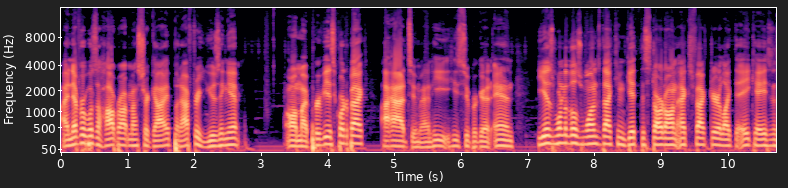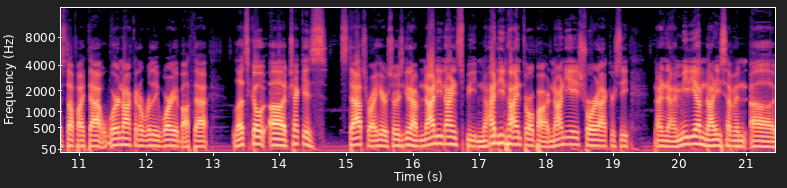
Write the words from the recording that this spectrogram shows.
I never was a Hot Rod Master guy, but after using it on my previous quarterback, I had to, man. He he's super good, and he is one of those ones that can get the start on X Factor, like the AKs and stuff like that. We're not gonna really worry about that. Let's go uh, check his stats right here. So he's gonna have 99 speed, 99 throw power, 98 short accuracy, 99 medium, 97 uh,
